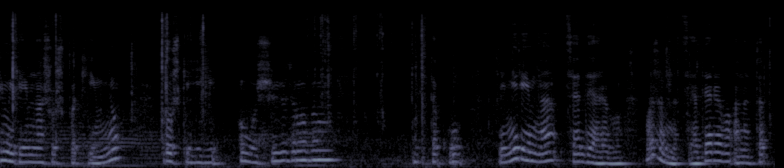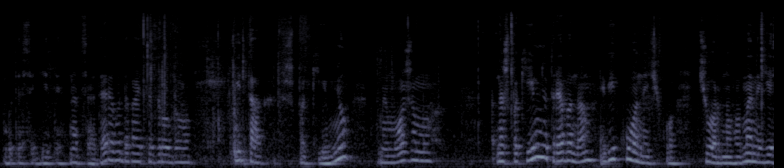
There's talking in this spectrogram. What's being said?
Виміряємо нашу шпаківню, трошки її вущою зробимо. Ось таку. Приміряємо на це дерево. Можемо на це дерево, а на то буде сидіти. На це дерево давайте зробимо. І так, шпаківню ми можемо. На шпаківню треба нам віконечко чорного. У мене є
